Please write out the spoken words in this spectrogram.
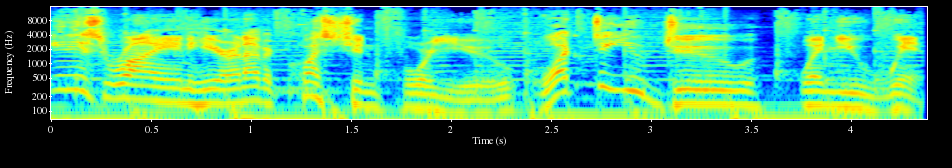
It is Ryan here, and I have a question for you. What do you do when you win?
